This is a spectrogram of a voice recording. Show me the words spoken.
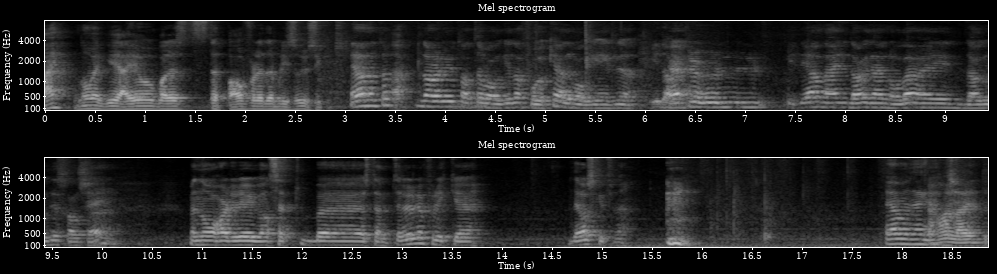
Nei, nå velger jeg å bare steppe av fordi det blir så usikkert. Ja, nettopp. Da har du tatt det valget. Da får ikke jeg det valget, egentlig. I dag. Jeg prøver, ja, er i dag. Det er nå det er i dag det skal skje. Men nå har dere uansett bestemt dere, eller? For ikke Det var skuffende. Ja, men det er Jeg har leid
